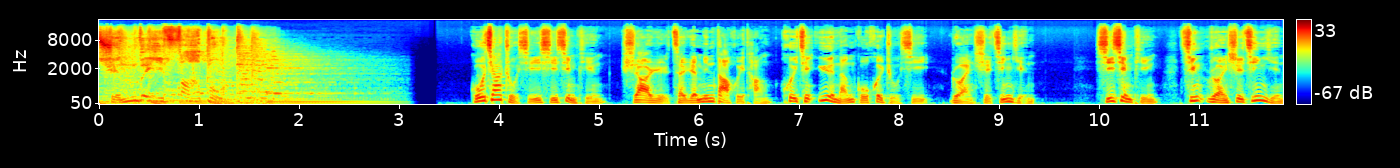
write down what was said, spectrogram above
权威发布。国家主席习近平十二日在人民大会堂会见越南国会主席阮氏金银。习近平经阮氏金银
